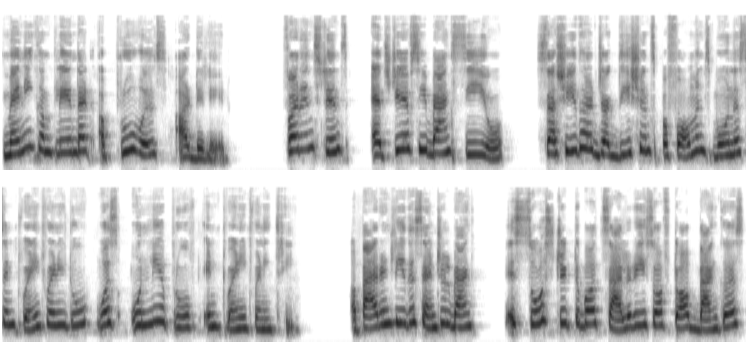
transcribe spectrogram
many complain that approvals are delayed. For instance, HDFC Bank CEO Sashidhar Jagdishan's performance bonus in 2022 was only approved in 2023. Apparently, the central bank is so strict about salaries of top bankers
